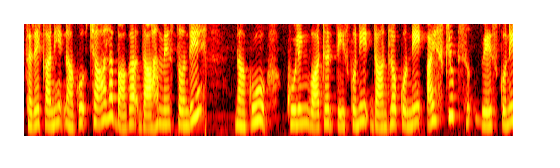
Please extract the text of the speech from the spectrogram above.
సరే కానీ నాకు చాలా బాగా దాహం వేస్తోంది. నాకు కూలింగ్ వాటర్ తీసుకొని దాంట్లో కొన్ని ఐస్ క్యూబ్స్ వేసుకొని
